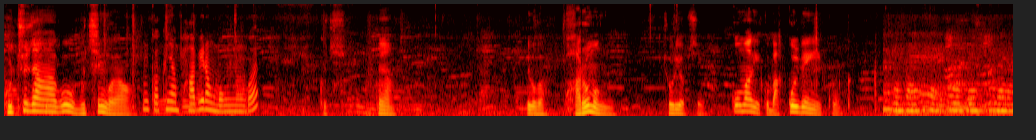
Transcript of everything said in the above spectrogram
고추장하고 무친 거야. 그러니까 그냥 밥이랑 먹는 거야? 그치. 그냥 이거 봐. 바로 먹는. 조리 없이. 꼬막 있고 막골뱅이 있고. 계산을.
